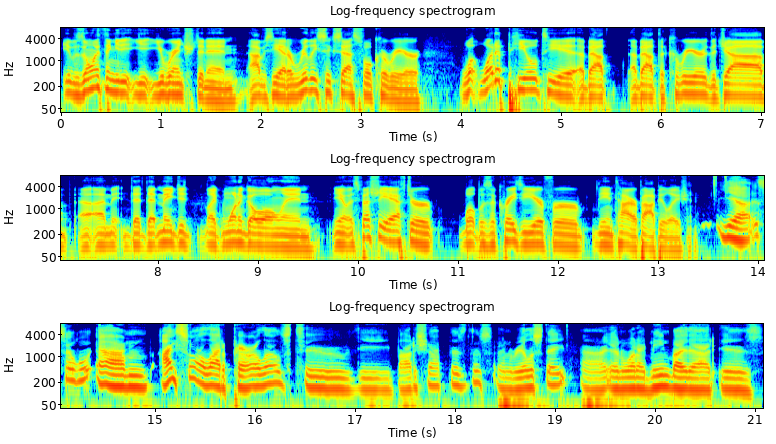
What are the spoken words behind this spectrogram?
It was the only thing you, you, you were interested in. Obviously, you had a really successful career. What what appealed to you about about the career, the job? Uh, I mean, that that made you like want to go all in? You know, especially after what was a crazy year for the entire population. Yeah, so um, I saw a lot of parallels to the body shop business and real estate. Uh, and what I mean by that is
